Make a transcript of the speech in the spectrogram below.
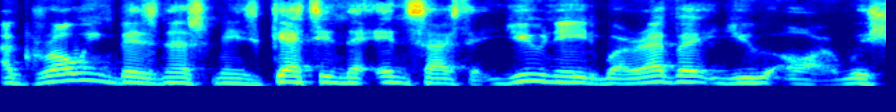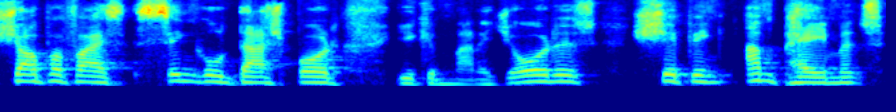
a growing business means getting the insights that you need wherever you are. With Shopify's single dashboard, you can manage orders, shipping, and payments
